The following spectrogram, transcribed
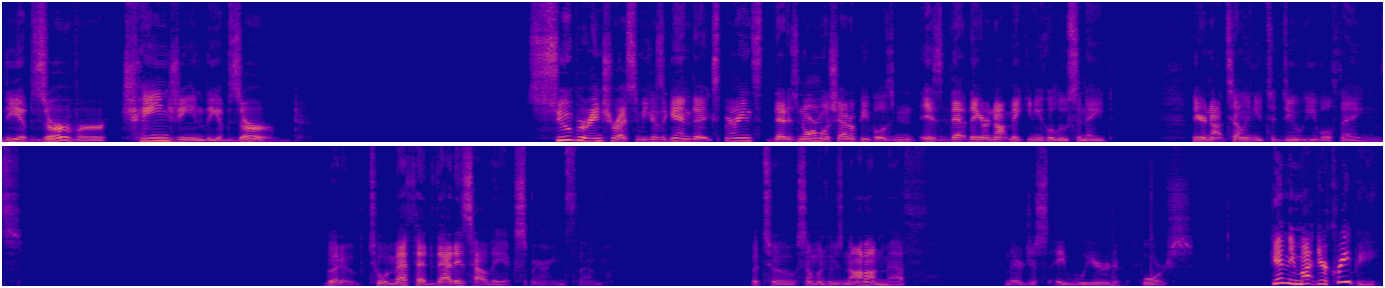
the observer changing the observed super interesting because again the experience that is normal with shadow people is is that they are not making you hallucinate they are not telling you to do evil things but uh, to a meth head that is how they experience them but to someone who's not on meth they're just a weird force again they might they're creepy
